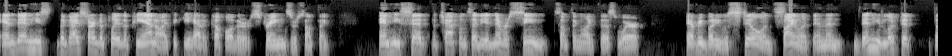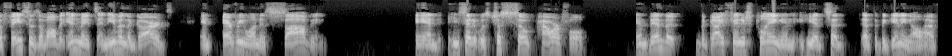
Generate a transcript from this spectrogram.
And then he's the guy started to play the piano. I think he had a couple other strings or something. And he said the chaplain said he had never seen something like this where everybody was still and silent. And then then he looked at the faces of all the inmates and even the guards and everyone is sobbing and he said it was just so powerful. And then the the guy finished playing, and he had said at the beginning, "I'll have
